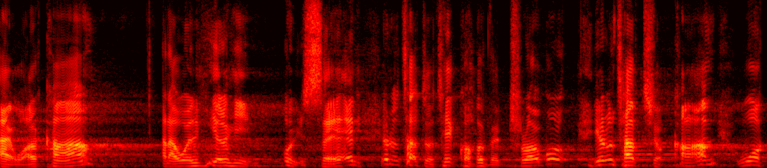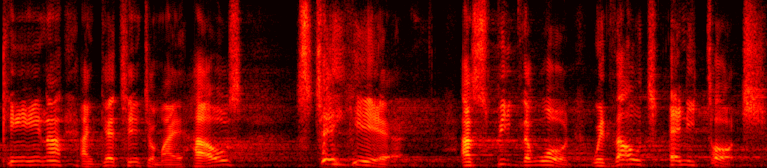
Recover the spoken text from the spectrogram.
I will come and I will heal him. Oh, he said, you don't have to take all the trouble. You don't have to come, walk in and get into my house. Stay here and speak the word without any touch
